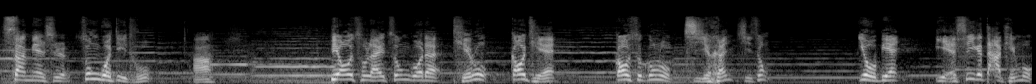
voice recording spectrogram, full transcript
上面是中国地图，啊，标出来中国的铁路。高铁、高速公路几横几纵，右边也是一个大屏幕，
